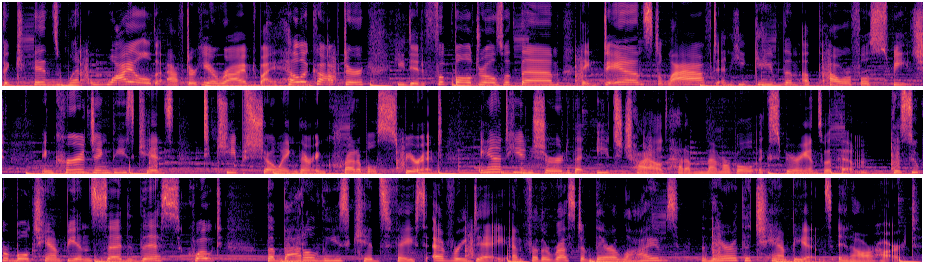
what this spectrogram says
The kids went wild after he arrived by helicopter. He did football drills with them, they danced, laughed, and he gave them a powerful speech, encouraging these kids to keep showing their incredible spirit. And he ensured that each child had a memorable experience with him. The Super Bowl champion said this quote, the battle these kids face every day and for the rest of their lives, they're the champions in our heart.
